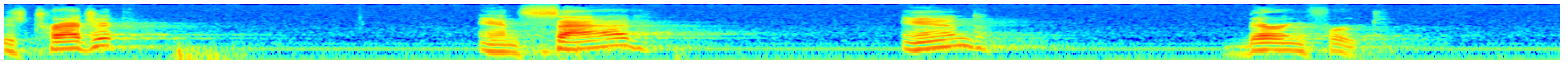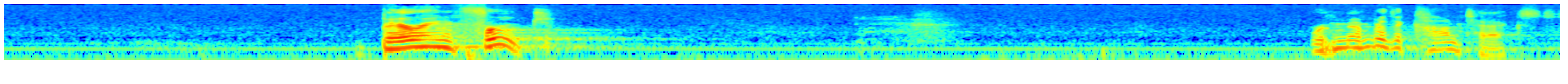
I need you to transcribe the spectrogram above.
is tragic and sad and bearing fruit. Bearing fruit. Remember the context.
